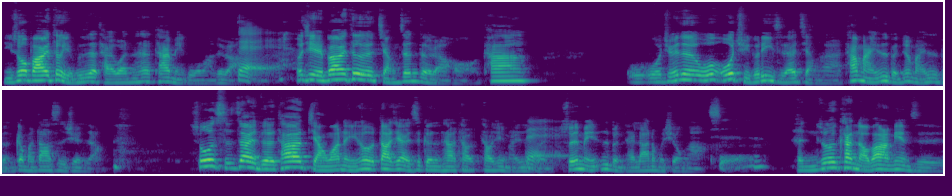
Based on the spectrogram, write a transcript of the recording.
你说巴菲特也不是在台湾，他他在美国嘛，对吧？对。而且巴菲特讲真的啦，哦，他，我我觉得我我举个例子来讲啊，他买日本就买日本，干嘛大肆渲染？说实在的，他讲完了以后，大家也是跟着他跳跳去买日本，所以美日本才拉那么凶啊。是。你说看老爸的面子，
